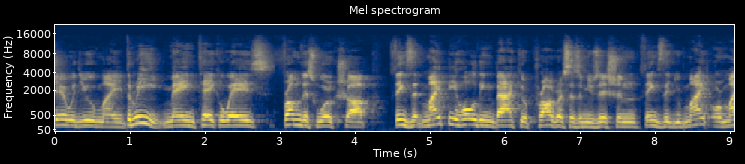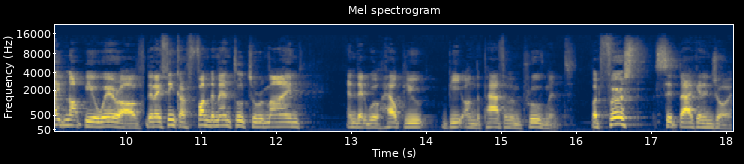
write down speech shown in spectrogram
share with you my three main takeaways from this workshop, things that might be holding back your progress as a musician, things that you might or might not be aware of that I think are fundamental to remind and that will help you be on the path of improvement. But first, sit back and enjoy.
